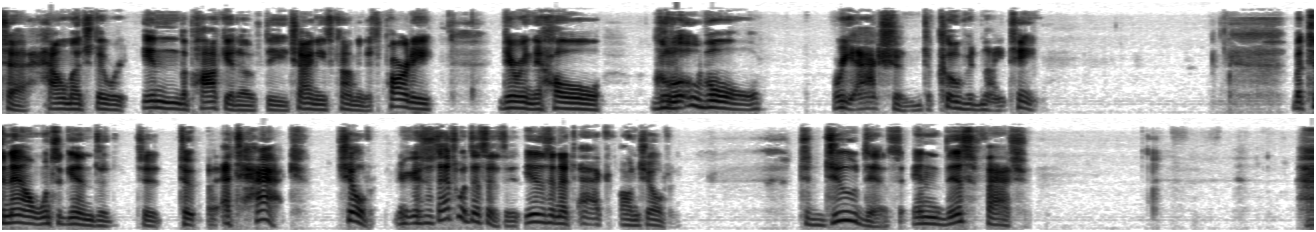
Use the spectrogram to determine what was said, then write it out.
to how much they were in the pocket of the Chinese Communist Party during the whole global reaction to COVID 19. But to now, once again, to, to, to attack children, because that's what this is. It is an attack on children to do this in this fashion.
